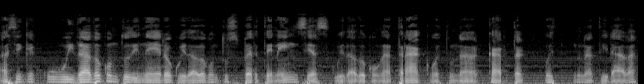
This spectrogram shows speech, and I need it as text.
Así que cuidado con tu dinero, cuidado con tus pertenencias, cuidado con atraco. Esta es una carta, una tirada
